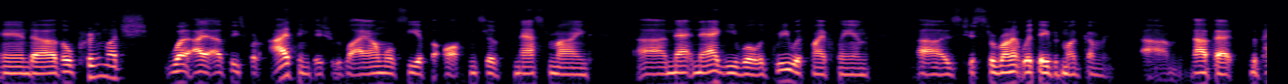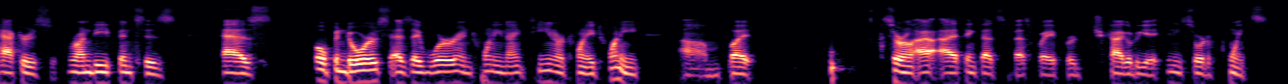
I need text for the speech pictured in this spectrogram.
and uh, they'll pretty much what I at least what I think they should rely on. We'll see if the offensive mastermind uh, Matt Nagy will agree with my plan. Uh, is just to run it with David Montgomery. Um, not that the Packers' run defense is as open doors as they were in 2019 or 2020, um, but certainly I, I, think that's the best way for Chicago to get any sort of points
